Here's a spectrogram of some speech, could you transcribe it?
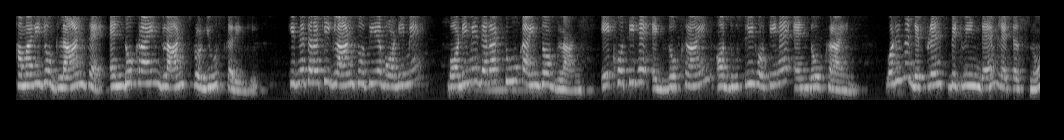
हमारी जो ग्लैंड्स है एंडोक्राइन ग्लैंड्स प्रोड्यूस करेगी। कितने तरह की ग्लैंड्स होती है बॉडी में? बॉडी में there are two kind of glands एक होती है एक्सोक्राइन और दूसरी होती है endocrine what is the difference between them let us know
